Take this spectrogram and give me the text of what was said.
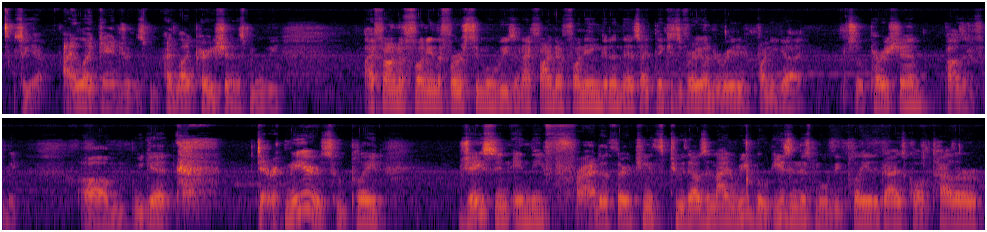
So yeah, I like Andrew. This, I like Perry Shen in this movie. I found him funny in the first two movies, and I find him funny and good in this. I think he's a very underrated, funny guy. So Perry Shen, positive for me. Um, we get Derek Mears, who played Jason in the Friday the Thirteenth 2009 reboot. He's in this movie. Play the guy's called Tyler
